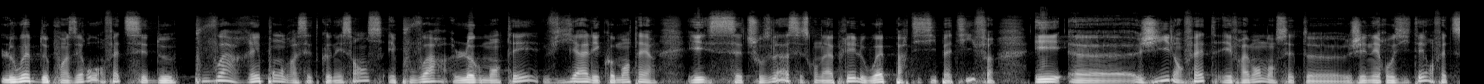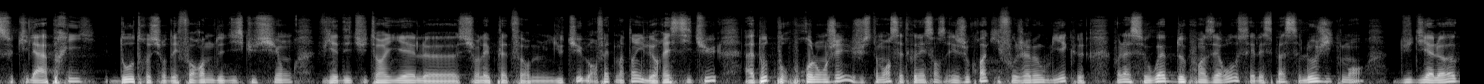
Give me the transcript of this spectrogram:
Le web 2.0, en fait, c'est de pouvoir répondre à cette connaissance et pouvoir l'augmenter via les commentaires. Et cette chose-là, c'est ce qu'on a appelé le web participatif. Et euh, Gilles, en fait, est vraiment dans cette euh, générosité. En fait, ce qu'il a appris d'autres sur des forums de discussion via des tutoriels euh, sur les plateformes YouTube. En fait, maintenant, il le restitue à d'autres pour prolonger justement cette connaissance. Et je crois qu'il faut jamais oublier que voilà, ce web 2.0, c'est l'espace logiquement du dialogue,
